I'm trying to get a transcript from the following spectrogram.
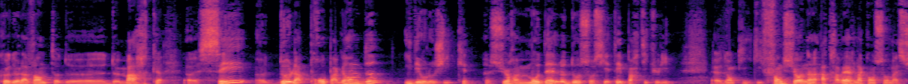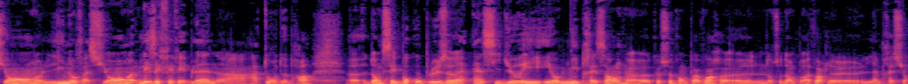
que de la vente de, de marques, c'est de la propagande idéologique euh, sur un modèle de société particulier. Euh, donc, qui, fonctionne à travers la consommation, l'innovation, les effets Veblen à, tour de bras. Euh, donc, c'est beaucoup plus insidieux et, omniprésent que ce qu'on peut avoir, dont on peut avoir l'impression.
